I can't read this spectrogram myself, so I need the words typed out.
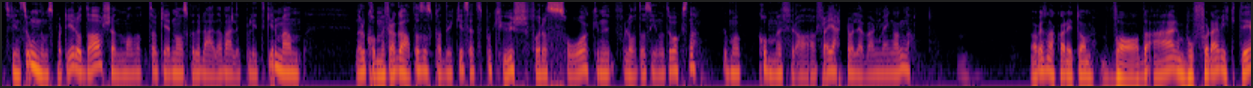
Så finnes det ungdomspartier, og da skjønner man at ok, nå skal du lære deg å være litt politiker, men når du kommer fra gata, så skal du ikke settes på kurs for å så kunne få lov til å si noe til voksne. Du må komme fra, fra hjertet og leveren med en gang. da. Nå har vi snakka litt om hva det er, hvorfor det er viktig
